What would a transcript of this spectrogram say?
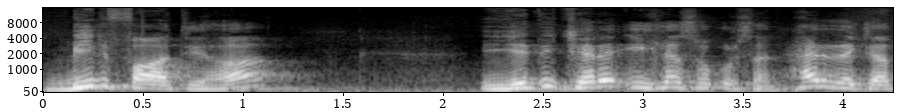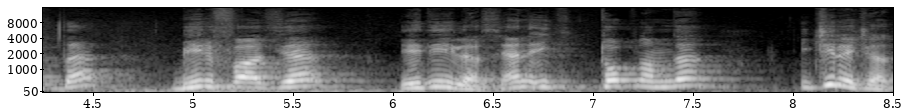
bir Fatiha yedi kere ihlas okursan her rekatta bir Fatiha yedi ihlas. Yani iki- toplamda iki rekat.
